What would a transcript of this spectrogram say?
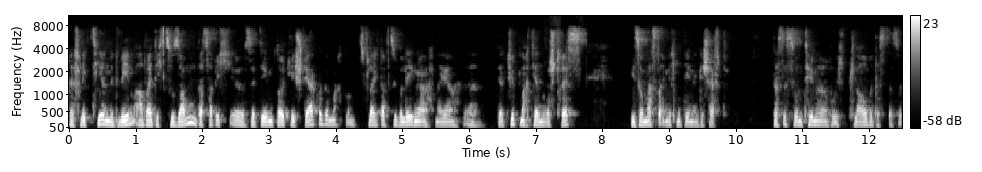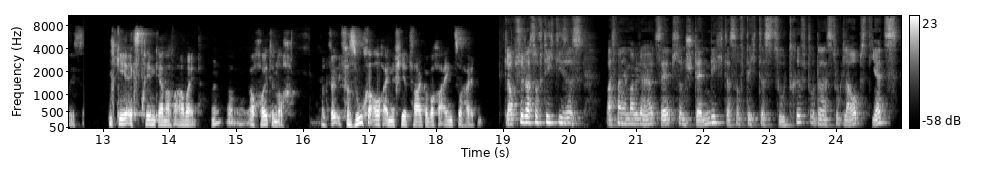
reflektieren, mit wem arbeite ich zusammen. Das habe ich äh, seitdem deutlich stärker gemacht und vielleicht auch zu überlegen, ach naja, äh, der Typ macht ja nur Stress. Wieso machst du eigentlich mit denen ein Geschäft? Das ist so ein Thema, wo ich glaube, dass das so ist. Ich gehe extrem gerne auf Arbeit, ne? auch heute noch. Und ich versuche auch eine Vier-Tage-Woche einzuhalten. Glaubst du, dass auf dich dieses, was man immer wieder hört, selbst und ständig, dass auf dich das zutrifft oder dass du glaubst, jetzt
